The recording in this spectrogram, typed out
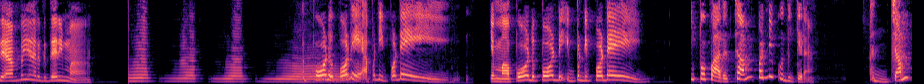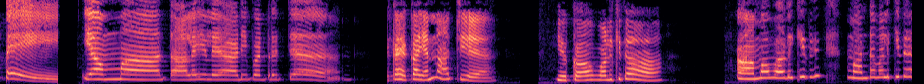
செம்மையா இருக்கு தெரியுமா? போடு போடு அப்படி போடு. ஏம்மா போடு போடு இப்படி போடு. இப்ப பாரு ஜம்ப் பண்ணி குதிக்கிறேன். ஜம்பே அம்மா தலையில அடிபட்டுருச்சு ஏக்கா ஏக்கா என்ன ஆச்சு? ஏக்கா வலிக்குதா? ஆமா வலிக்குது. மண்டை வலிக்குது.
